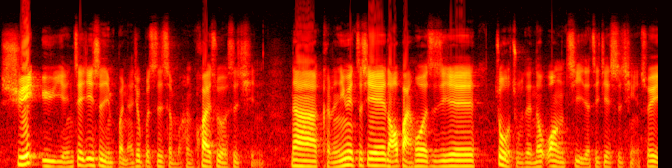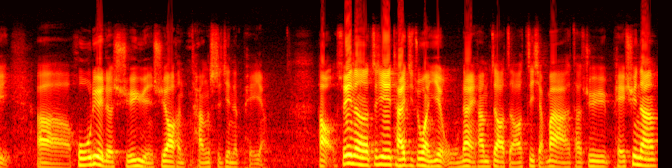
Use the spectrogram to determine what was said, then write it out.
学语言这件事情本来就不是什么很快速的事情。那可能因为这些老板或者是这些做主的人都忘记了这件事情，所以啊忽略了学语言需要很长时间的培养。好，所以呢这些台籍主管也无奈，他们只好只好自己想办法他去培训啊。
